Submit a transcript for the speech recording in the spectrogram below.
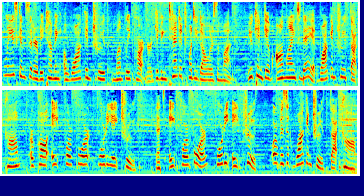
Please consider becoming a Walk in Truth monthly partner, giving 10 to $20 a month. You can give online today at walkintruth.com or call 844 48 Truth. That's 844 48 Truth or visit walkintruth.com.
